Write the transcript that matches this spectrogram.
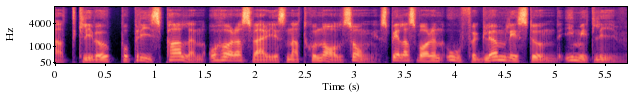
Att kliva upp på prispallen och höra Sveriges nationalsång spelas var en oförglömlig stund i mitt liv.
